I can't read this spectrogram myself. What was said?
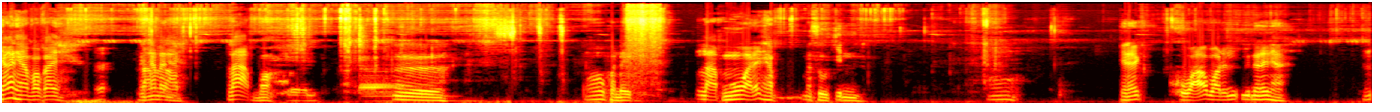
ยังไงเนี่ยเบาไก่ยังไงเนี่ยลาบบ่เดินเออโอ้คนเด็ก ลาบงัวได้ครับ มาสู่กินโอ้เห็นไหมขวาบ่หรืออะไรเนี่ยหึ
